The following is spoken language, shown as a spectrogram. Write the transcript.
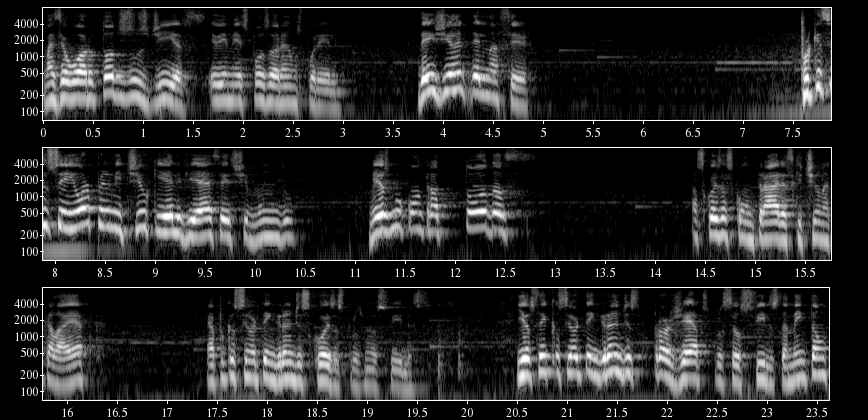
Mas eu oro todos os dias, eu e minha esposa oramos por ele. Desde antes dele nascer. Porque se o Senhor permitiu que ele viesse a este mundo, mesmo contra todas as coisas contrárias que tinham naquela época, é porque o Senhor tem grandes coisas para os meus filhos. E eu sei que o Senhor tem grandes projetos para os seus filhos também. Então,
